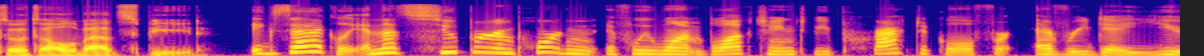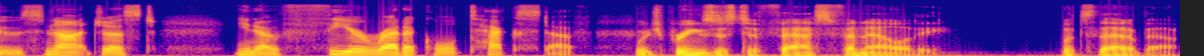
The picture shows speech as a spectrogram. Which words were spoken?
So it's all about speed. Exactly, and that's super important if we want blockchain to be practical for everyday use, not just, you know, theoretical tech stuff. Which brings us to fast finality. What's that about?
